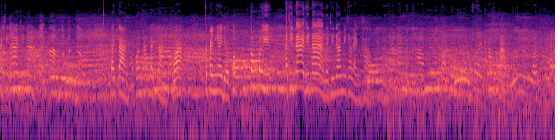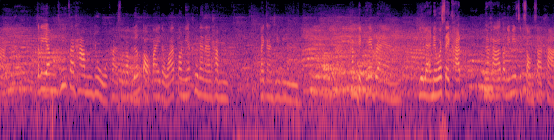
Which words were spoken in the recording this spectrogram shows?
อาทิตย์หน้าอาทิตย์หน้า แตกต่างกับแบบเก่าไหมแตกต่างค่อนข้างแตกต่างแต่ว่าจะเป็นไงเดี๋ยวต้องต้องไปอาทิตย์หน้าอาทิตย์หน้าเดี๋ยวอาทิตย์หน้ามีแถลงข่าวเหมือนทำที่ก่อนเคยทำเรื่องนึงแล้วทำไมหายไปแล้วเตรียมที่จะทำอยู่ค่ะสำหรับเรื่องต่อไปแต่ว่าตอนนี้คือนานาทำ รายการทีวีทำเด็กเทพแบรนด์ดูแลเนวเซคัตนะคะ ตอนนี้มี 12 สาขา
